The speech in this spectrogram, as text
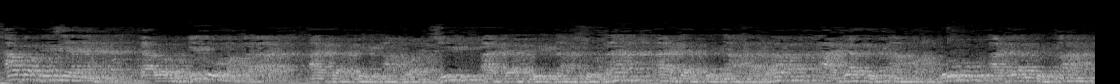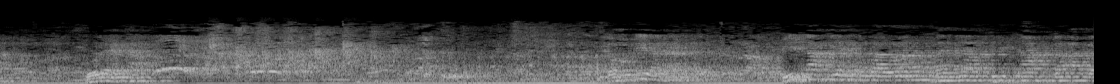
Apa rinciannya? Kalau begitu maka ada bid'ah wajib, ada bid'ah sunnah, ada bid'ah haram, ada bid'ah makruh, ada bid'ah boleh. Kemudian bid'ah yang terlarang hanya bid'ah keagamaan.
